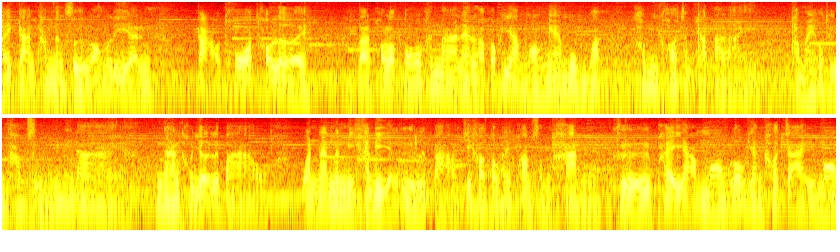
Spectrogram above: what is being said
ใช้การทำหนังสือร้องเรียนกล่าวโทษเขาเลย แต่พอเราโตขึ้นมาเนี่ยเราก็พยายามมองแง่มุมว่าเขามีข้อจำกัดอะไรทำไมเขาถึงทำสิ่งนี้ไม่ได้ งานเขาเยอะหรือเปล่า วันนั้นมันมีคดีอย่างอื่นหรือเปล่าที่เขาต้องให้ความสำคัญ คือพยายามมองโลกอย่างเข้าใจ มอง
